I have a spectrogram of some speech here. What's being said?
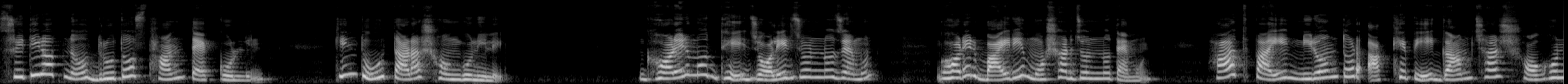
স্মৃতিরত্ন দ্রুত স্থান ত্যাগ করলেন, কিন্তু তারা সঙ্গ নিলে। ঘরের মধ্যে জলের জন্য যেমন, ঘরের বাইরে মশার জন্য তেমন। হাত পায়ে নিরন্তর আক্ষেপে গামছার সঘন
